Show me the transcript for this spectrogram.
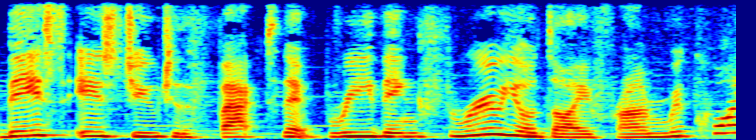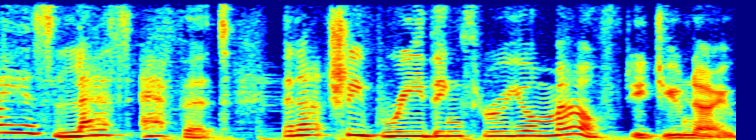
This is due to the fact that breathing through your diaphragm requires less effort than actually breathing through your mouth. Did you know?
